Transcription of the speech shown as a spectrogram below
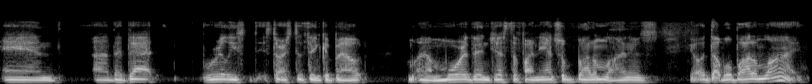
and uh, that that really starts to think about uh, more than just the financial bottom line. Is you know a double bottom line.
